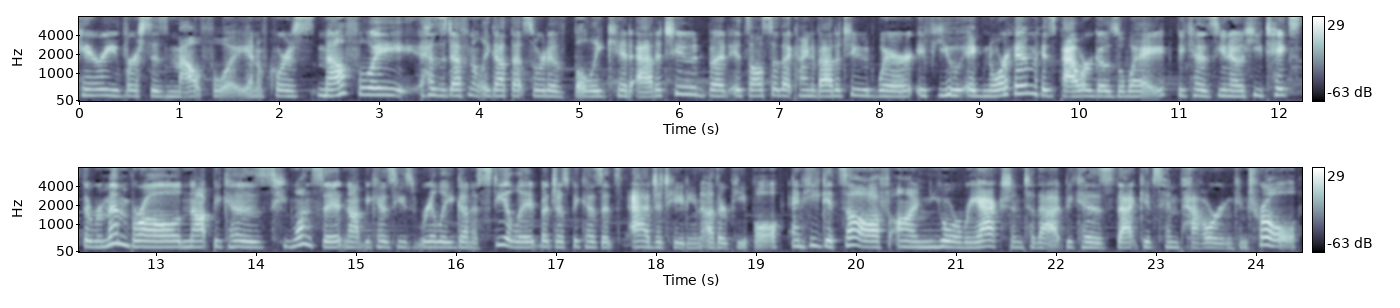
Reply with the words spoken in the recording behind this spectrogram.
Harry versus Malfoy. And of course, Malfoy has definitely got that sort of bully kid attitude, but it's also that kind of attitude where if you ignore him, his power goes away. Because, you know, he takes the Remembrall not because he wants it, not because he's really gonna steal it, but just because it's agitating other people. And he gets off on your reaction to that because that gives him power and control.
